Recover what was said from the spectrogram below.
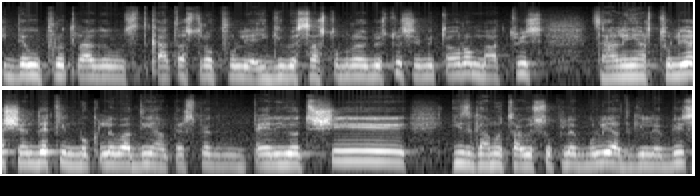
კიდე უფრო ტრაგედიულად კატასტროფულია იგივე სასტუმროებისთვის იმიტომ რომ მათთვის ძალიან რთულია შემდეგ იმ მოკლევადიან პერიოდში ის გამოთავისუფლებული ადგილების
